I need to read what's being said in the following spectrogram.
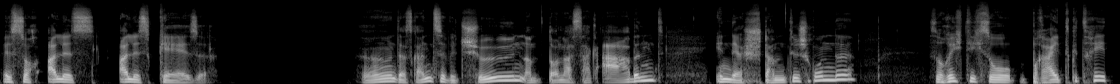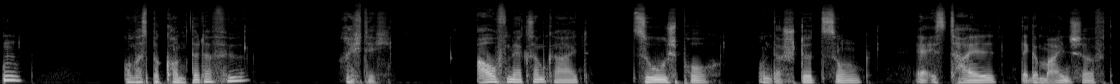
ist doch alles, alles Käse. Ja, das Ganze wird schön am Donnerstagabend in der Stammtischrunde so richtig so breit getreten. Und was bekommt er dafür? Richtig. Aufmerksamkeit, Zuspruch, Unterstützung. Er ist Teil der Gemeinschaft,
